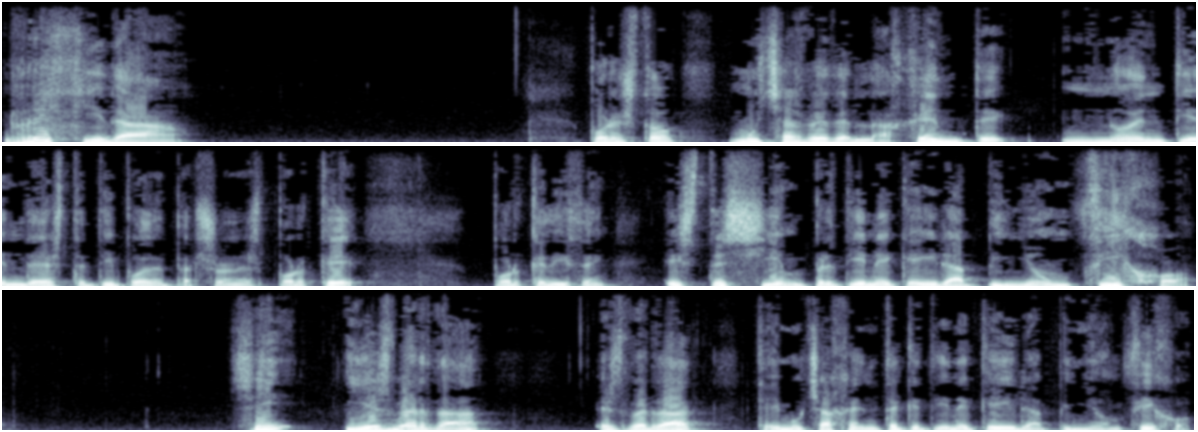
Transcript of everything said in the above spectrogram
rígida. Por esto, muchas veces la gente no entiende a este tipo de personas. ¿Por qué? Porque dicen, este siempre tiene que ir a piñón fijo. Sí, y es verdad, es verdad que hay mucha gente que tiene que ir a piñón fijo,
